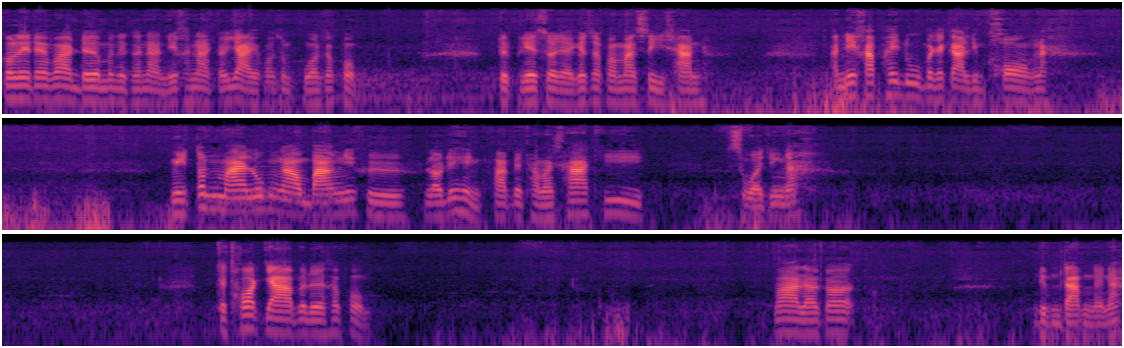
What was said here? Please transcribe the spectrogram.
ก็เลยกได้ว่าเดินมาถึงขนาดนี้ขนาดก็ใหญ่พอสมควรครับผม ตึกเรียนส่วนใหญ่ก็จะประมาณ 4 ชั้น อันนี้ครับให้ดูบรรยากาศริมคลองนะ มีต้นไม้ร่มเงาบางนี่คือ เราได้เห็นความเป็นธรรมชาติที่สวยจริงนะ จะทอดยาวไปเลยครับผม ว่าแล้วก็ดื่มดำเลยนะ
